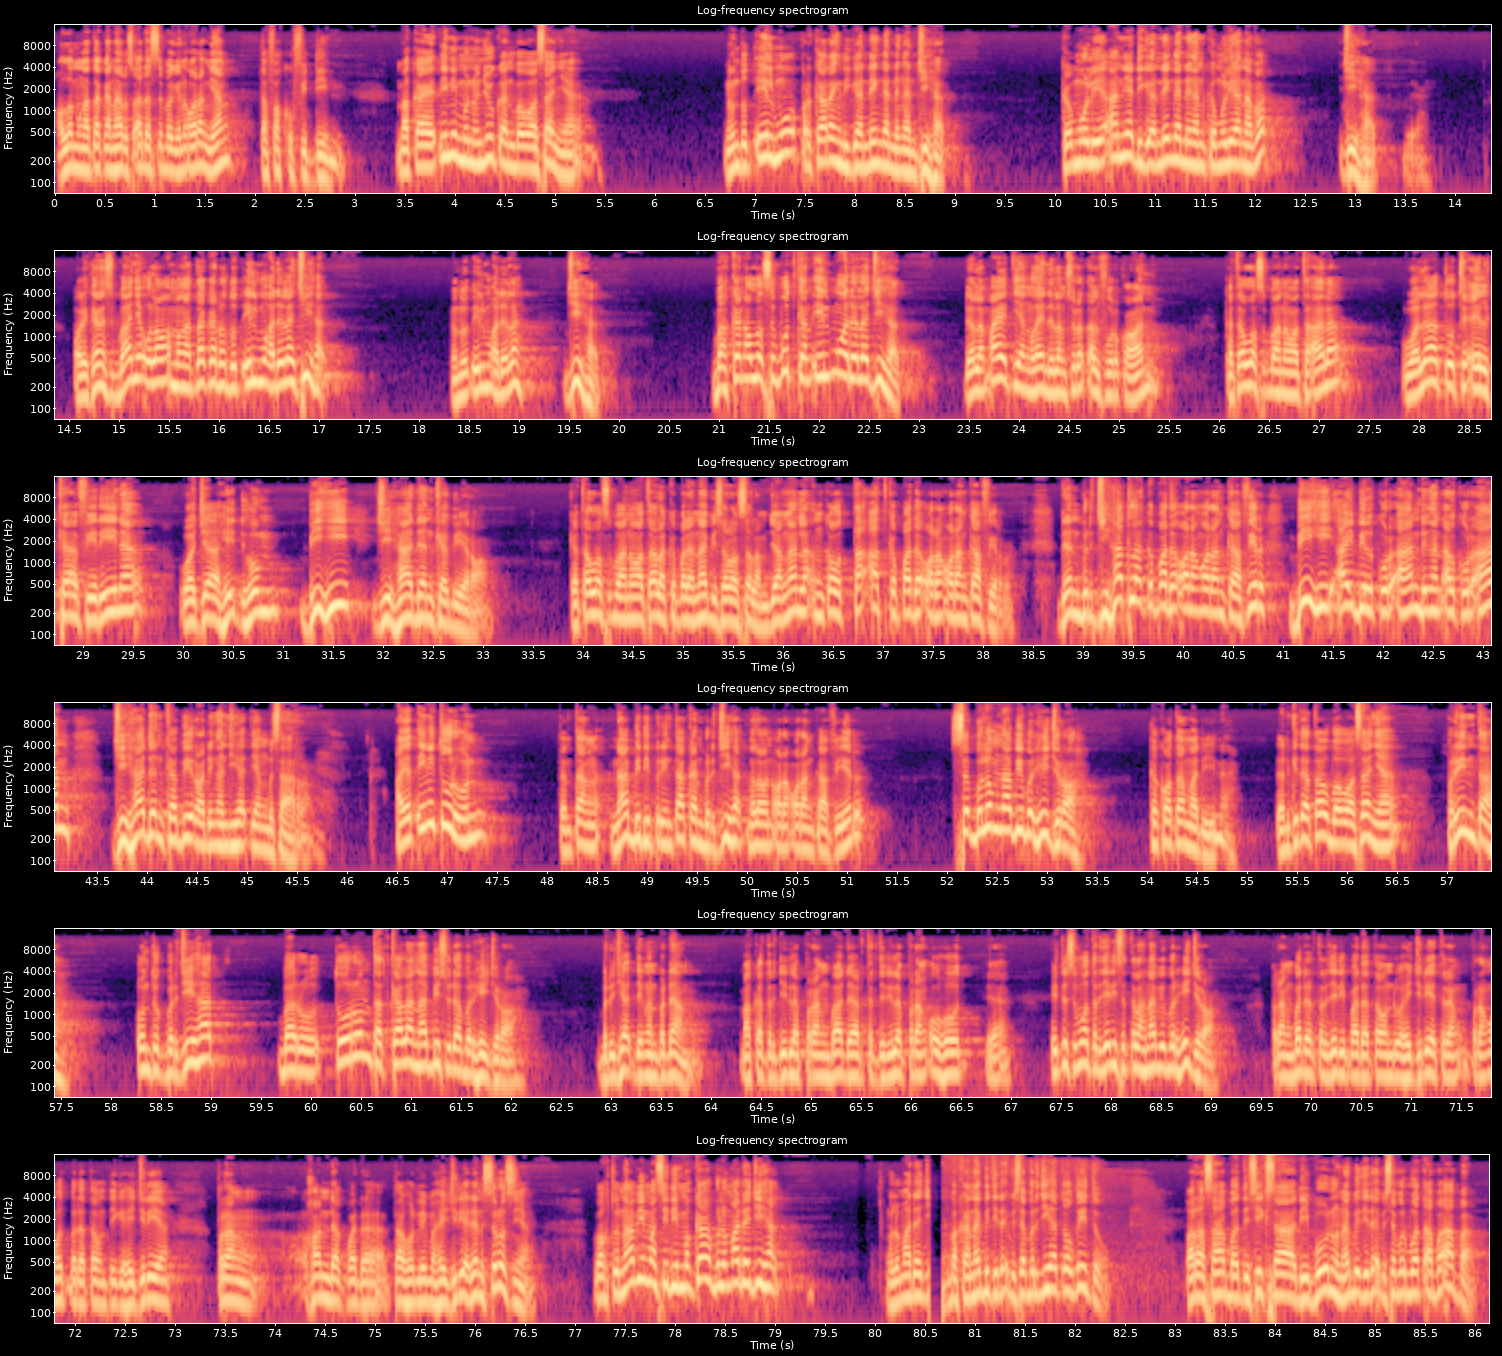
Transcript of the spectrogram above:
Allah mengatakan harus ada sebagian orang yang tafakuh fiddin. Maka ayat ini menunjukkan bahwasanya nuntut ilmu perkara yang digandengkan dengan jihad. Kemuliaannya digandengkan dengan kemuliaan apa? Jihad. Ya. Oleh karena banyak ulama mengatakan untuk ilmu adalah jihad. Untuk ilmu adalah jihad. Bahkan Allah sebutkan ilmu adalah jihad. Dalam ayat yang lain dalam surat Al-Furqan, kata Allah Subhanahu wa taala, "Wala tuti'il kafirina wajahidhum bihi jihadan kabira." Kata Allah Subhanahu wa taala kepada Nabi SAW, janganlah engkau taat kepada orang-orang kafir dan berjihadlah kepada orang-orang kafir bihi aibil Quran dengan Al-Quran jihad dan kabira dengan jihad yang besar. Ayat ini turun tentang Nabi diperintahkan berjihad melawan orang-orang kafir sebelum Nabi berhijrah ke kota Madinah. Dan kita tahu bahwasanya perintah untuk berjihad baru turun tatkala Nabi sudah berhijrah berjihad dengan pedang. Maka terjadilah perang Badar, terjadilah perang Uhud, ya. Itu semua terjadi setelah Nabi berhijrah. Perang Badar terjadi pada tahun 2 Hijriah, perang Uhud pada tahun 3 Hijriah. perang Khandaq pada tahun 5 Hijriah dan seterusnya. Waktu Nabi masih di Mekah belum ada jihad. Belum ada jihad, bahkan Nabi tidak bisa berjihad waktu itu. Para sahabat disiksa, dibunuh, Nabi tidak bisa berbuat apa-apa.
